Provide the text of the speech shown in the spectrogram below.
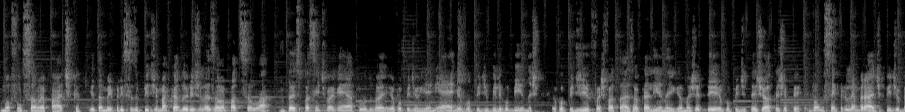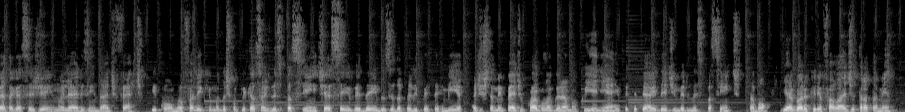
uma função hepática e também preciso pedir marcadores de lesão hepatocelular. Então esse paciente vai ganhar tudo. Vai, eu vou pedir um INR, eu vou pedir bilirrubinas, eu vou pedir fosfatase alcalina e gama-GT, eu vou pedir TGOTGP. Vamos sempre lembrar de pedir o beta-HCG em mulheres em idade fértil e como eu falei que uma das complicações desse paciente é CIVD, induzida pela hipertermia, a gente também pede um coagulograma com INR, PTTA e dedímero nesse paciente, tá bom? E agora eu queria falar de tratamento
